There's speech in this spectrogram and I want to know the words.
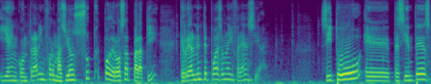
y a encontrar información súper poderosa para ti que realmente puede hacer una diferencia. Si tú eh, te sientes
